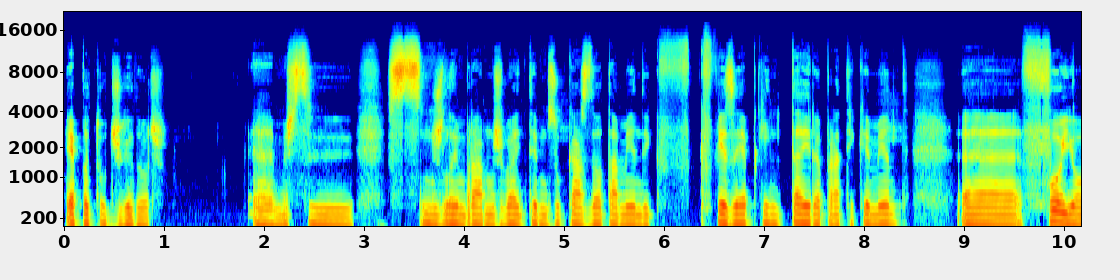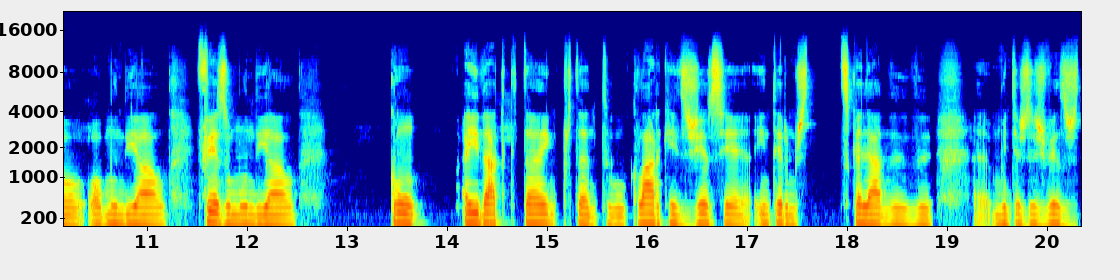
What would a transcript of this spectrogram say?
é para todos os jogadores. Uh, mas se, se nos lembrarmos bem, temos o caso de Otamendi que, que fez a época inteira praticamente, uh, foi ao, ao, Mundial, fez o Mundial com a idade que tem, portanto, claro que a exigência em termos, de, se calhar, de, de eh, muitas das vezes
